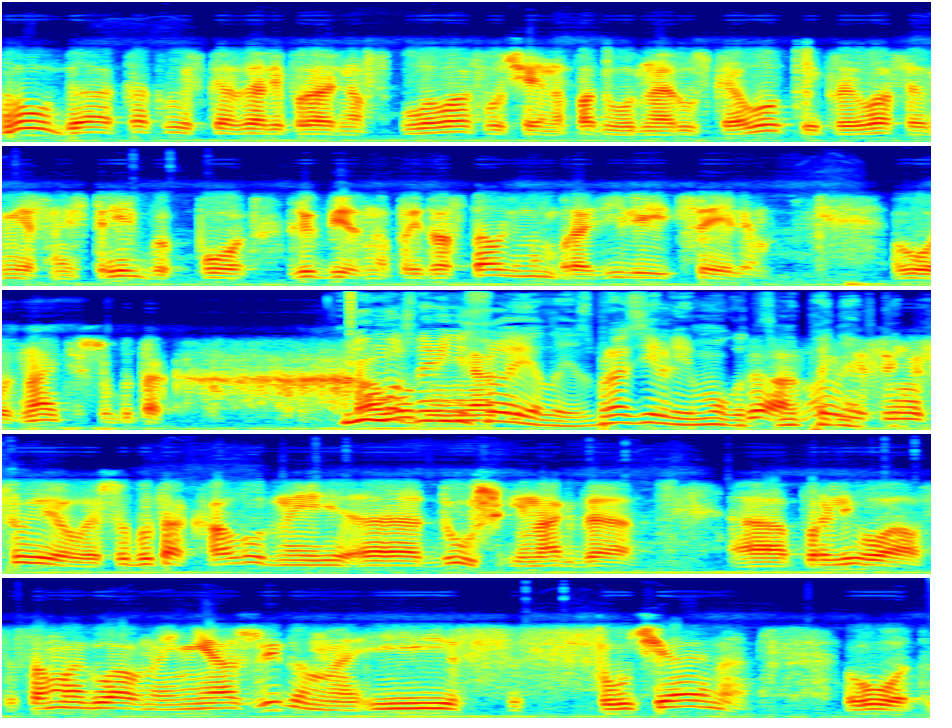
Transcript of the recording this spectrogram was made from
Ну да, как вы сказали правильно, всплыла случайно подводная русская лодка и провела совместные стрельбы по любезно предоставленным Бразилией целям. Вот, знаете, чтобы так ну, можно Венесуэлы. Неожид... С Бразилией могут Да, ну, или с Венесуэлы, чтобы так холодный э, душ иногда э, проливался. Самое главное, неожиданно и случайно. Вот.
